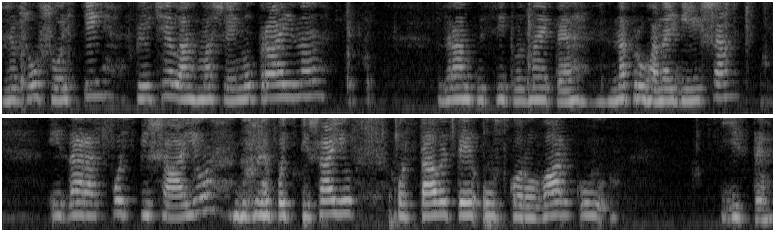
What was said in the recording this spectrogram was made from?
вже о 6 включила машину правильно. Зранку світло, знаєте, напруга найбільша. І зараз поспішаю, дуже поспішаю поставити у скороварку їсти.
